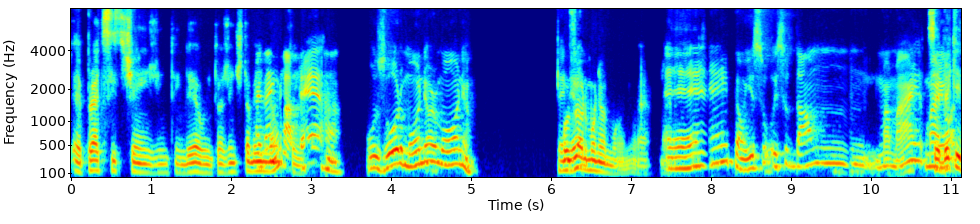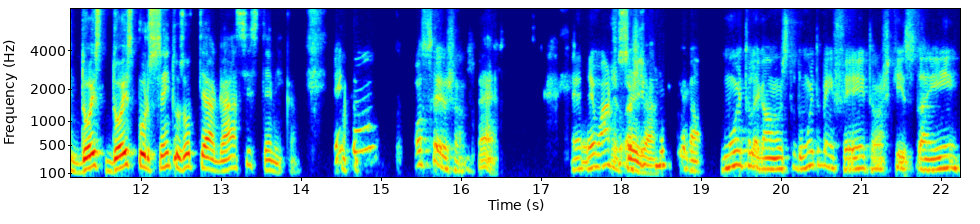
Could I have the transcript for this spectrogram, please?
é, practice exchange, entendeu? Então a gente também Mas não na Inglaterra, tem. usou hormônio hormônio. Entendeu? Usa hormônio hormônio, é. É, então, isso, isso dá um, uma mais. Você vê que 2%, 2 usou TH sistêmica. Então, Ou seja, É, é, eu acho, seja, muito legal, muito legal, é um estudo muito bem feito. Eu acho que isso daí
